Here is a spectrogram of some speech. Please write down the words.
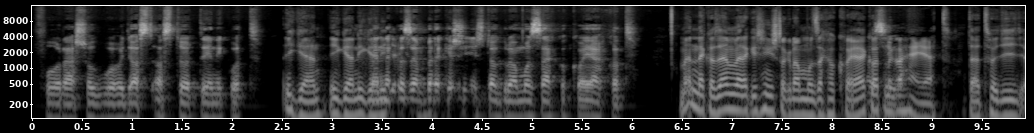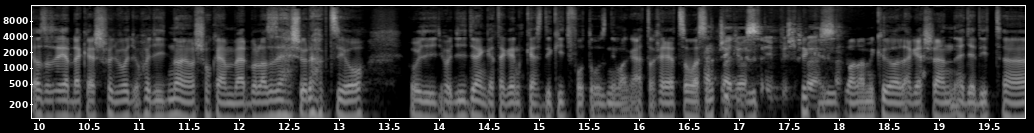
forrásokból, hogy azt, azt történik ott. Igen, igen, igen. Ennek igen. az emberek is instagramozzák a kajákat? mennek az emberek, és Instagramozzák a kajákat, Az meg a igen. helyet. Tehát, hogy így az az érdekes, hogy, hogy, hogy így nagyon sok emberből az az első reakció, hogy így, hogy így rengetegen kezdik így fotózni magát a helyet. Szóval Hát sikerült, szép is, sikerült persze. valami különlegesen egyedit uh,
